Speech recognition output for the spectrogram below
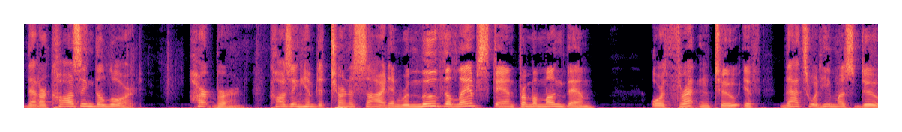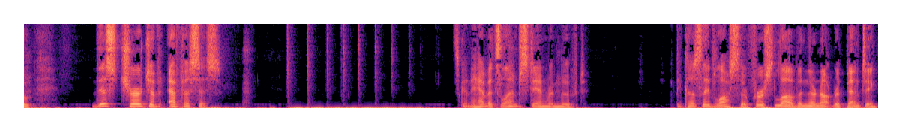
that are causing the Lord heartburn, causing him to turn aside and remove the lampstand from among them, or threaten to if that's what he must do this church of Ephesus it's going to have its lampstand removed because they've lost their first love and they're not repenting.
